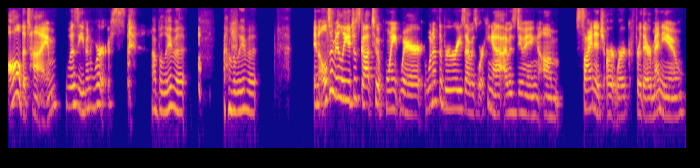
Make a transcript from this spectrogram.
all the time was even worse. I believe it. I believe it. and ultimately it just got to a point where one of the breweries I was working at, I was doing um, signage artwork for their menu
